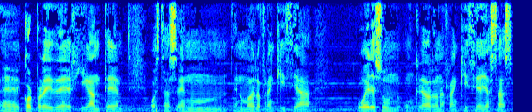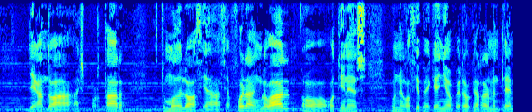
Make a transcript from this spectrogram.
eh, corporate gigante o estás en un, modelo franquicia o eres un, creador de una franquicia y ya estás llegando a exportar tu modelo hacia, hacia afuera en global o, tienes un negocio pequeño pero que realmente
